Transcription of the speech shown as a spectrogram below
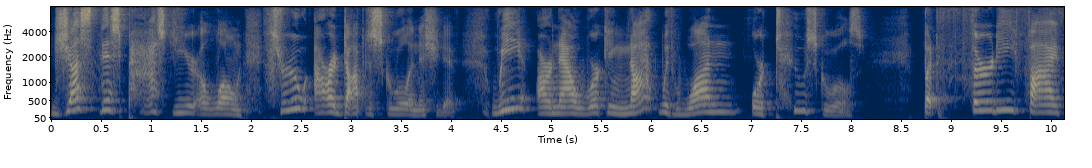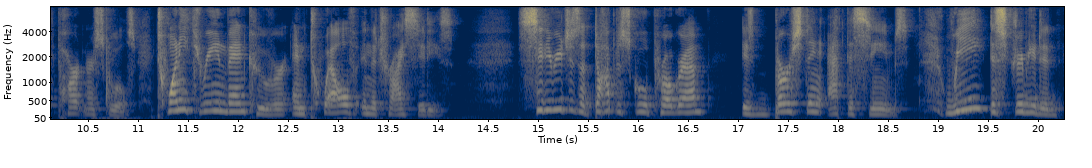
Just this past year alone, through our Adopt a School initiative, we are now working not with one or two schools, but 35 partner schools, 23 in Vancouver and 12 in the Tri Cities. City Reach's Adopt a School program is bursting at the seams. We distributed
